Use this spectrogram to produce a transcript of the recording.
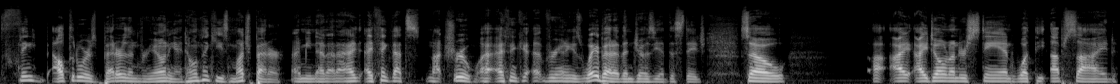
think Altidore is better than Vrioni, I don't think he's much better. I mean, and, and I, I, think that's not true. I, I think Vrioni is way better than Jozy at this stage. So I, I don't understand what the upside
